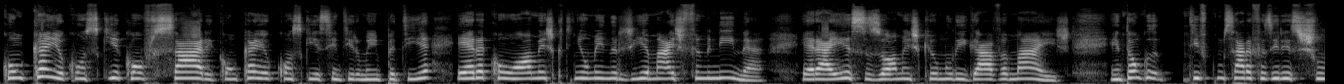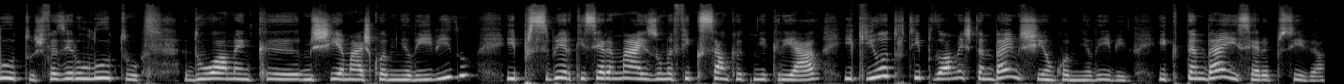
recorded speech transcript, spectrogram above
com quem eu conseguia conversar e com quem eu conseguia sentir uma empatia era com homens que tinham uma energia mais feminina. Era a esses homens que eu me ligava mais. Então tive que começar a fazer esses lutos, fazer o luto do homem que mexia mais com a minha libido e perceber que isso era mais uma ficção que eu tinha criado e que outro tipo de homens também mexiam com a minha libido e que também isso era possível.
